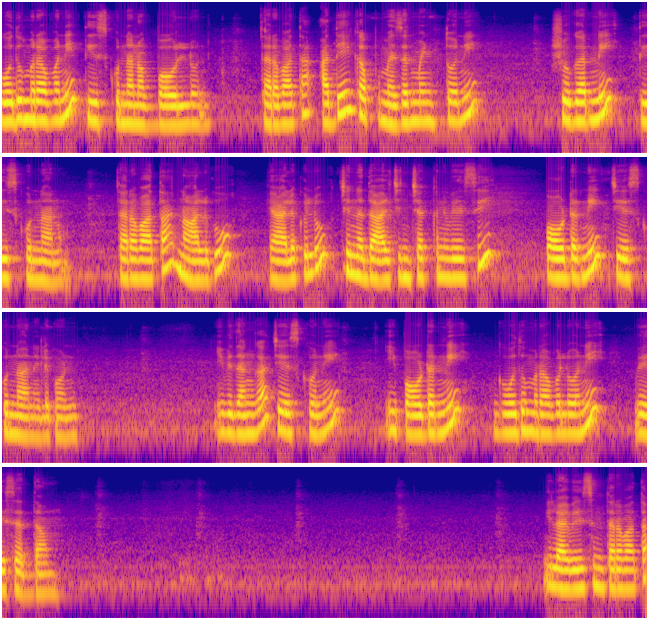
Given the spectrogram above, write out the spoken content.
గోధుమ రవ్వని తీసుకున్నాను ఒక బౌల్లో తర్వాత అదే కప్పు మెజర్మెంట్తోని షుగర్ని తీసుకున్నాను. తర్వాత నాలుగు యాలకులు చిన్న దాల్చిన చెక్కని వేసి పౌడర్ని చేసుకున్నాను ఇలాగోండి ఈ విధంగా చేసుకొని ఈ పౌడర్ని గోధుమ రవ్వలోని వేసేద్దాం. ఇలా వేసిన తర్వాత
